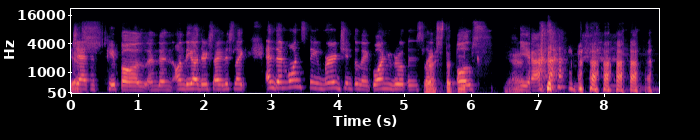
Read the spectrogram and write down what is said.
gent Yes. people and then on the other side it's like and then once they merge into like one group it's like Rasta all peeps. Yeah. yeah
